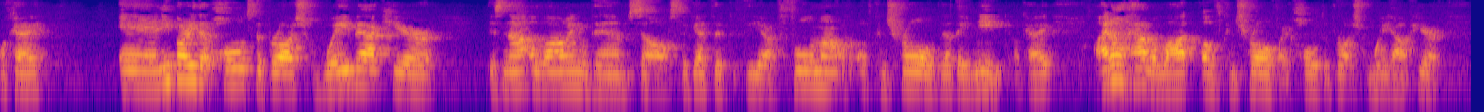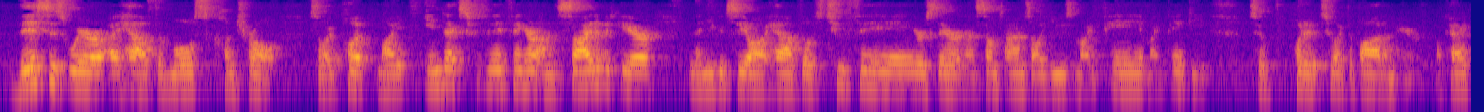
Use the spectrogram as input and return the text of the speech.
okay? Anybody that holds the brush way back here is not allowing themselves to get the, the uh, full amount of control that they need, okay? I don't have a lot of control if I hold the brush way out here. This is where I have the most control. So I put my index finger on the side of it here, and then you can see how I have those two fingers there, and then sometimes I'll use my pin, my pinky to put it to like the bottom here, okay?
